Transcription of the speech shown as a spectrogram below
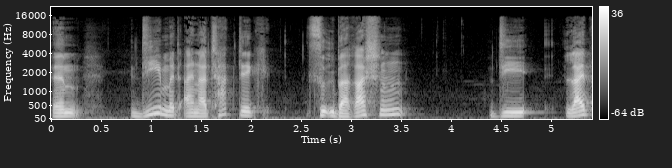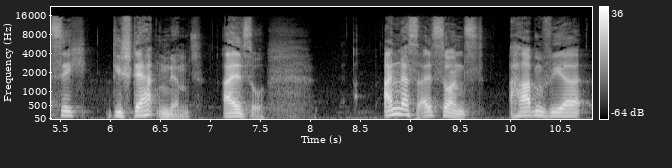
ähm, die mit einer Taktik zu überraschen, die Leipzig die Stärken nimmt. Also, anders als sonst haben wir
